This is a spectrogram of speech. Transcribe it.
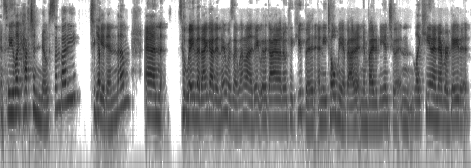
And so you like have to know somebody to yep. get in them. And the way that I got in there was I went on a date with a guy on OkCupid and he told me about it and invited me into it. And like he and I never dated,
